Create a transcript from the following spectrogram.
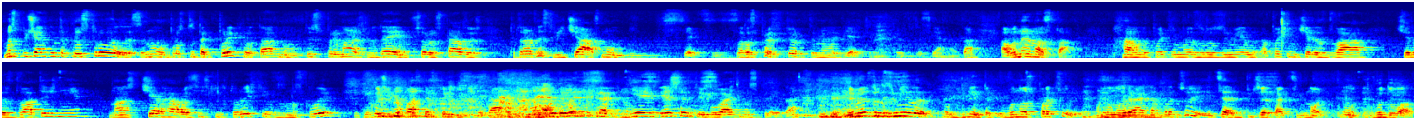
Ми спочатку так розстроїлися, ну просто так прикро, та? ну, ти ж приймаєш людей, їм все розказуєш, потратиш свій час, ну, як це, з розпростертими об'яттями, як росіяни, та? а вони нас так. Але потім ми зрозуміли, а потім через два, через два тижні у нас черга російських туристів з Москви, які хочуть попасти в Київ. І подивитися, де вішають і бувають в Москві. Да? І ми зрозуміли, ну, блін, так воно ж працює, воно реально працює, і це бюджет акцій ноль. Ну, годували.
